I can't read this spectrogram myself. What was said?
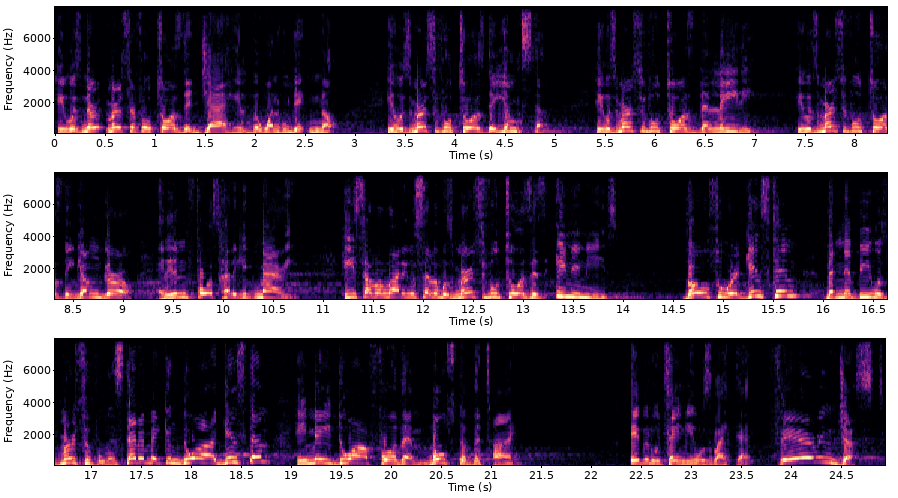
He was merciful towards the Jahil, the one who didn't know. He was merciful towards the youngster. He was merciful towards the lady. He was merciful towards the young girl. And he didn't force her to get married. He وسلم, was merciful towards his enemies. Those who were against him, the Nabi was merciful. Instead of making dua against them, he made dua for them most of the time. Ibn Taymiyyah was like that. Fair and just.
